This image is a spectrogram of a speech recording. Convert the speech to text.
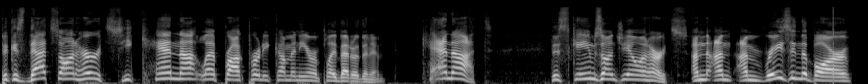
because that's on Hurts. He cannot let Brock Purdy come in here and play better than him. Cannot. This game's on Jalen Hurts. I'm, I'm, I'm raising the bar,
